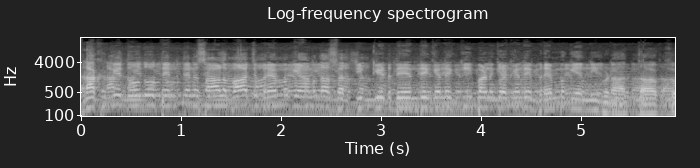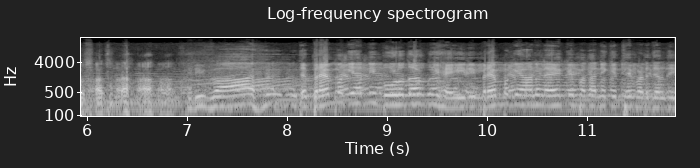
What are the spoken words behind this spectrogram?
ਰੱਖ ਕੇ 2-2 3-3 ਸਾਲ ਬਾਅਦ ਚ ਬ੍ਰਹਮ ਗਿਆਨ ਦਾ ਸਰਟੀਫਿਕੇਟ ਦੇਣ ਦੇ ਕਹਿੰਦੇ ਕੀ ਬਣ ਗਿਆ? ਕਹਿੰਦੇ ਬ੍ਰਹਮ ਗਿਆਨੀ ਬਣਾਤਾ ਆਖੋ ਸਤਨਾਮ। ਸ੍ਰੀ ਵਾਹਿਗੁਰੂ। ਤੇ ਬ੍ਰਹਮ ਗਿਆਨੀ ਬੋਲਦਾ ਕੋਈ ਹੈ ਹੀ ਨਹੀਂ। ਬ੍ਰਹਮ ਗਿਆਨ ਲੈ ਕੇ ਪਤਾ ਨਹੀਂ ਕਿੱਥੇ ਵੜ ਜਾਂਦੇ।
